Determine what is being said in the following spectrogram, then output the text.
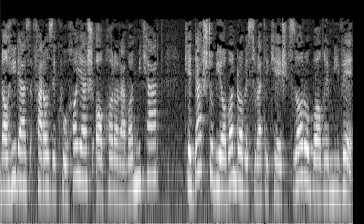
ناهید از فراز کوههایش آبها را روان می کرد که دشت و بیابان را به صورت کشتزار و باغ میوه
